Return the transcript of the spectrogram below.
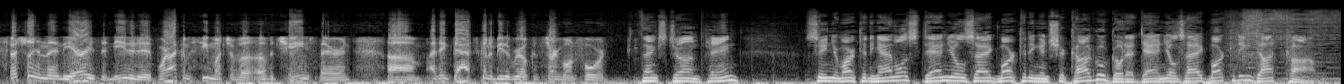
especially in the, the areas that needed it, we're not going to see much of a of a change there, and um, I think that's going to be the real concern going forward. Thanks, John Payne. Senior Marketing Analyst, Daniels Ag Marketing in Chicago. Go to danielsagmarketing.com.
